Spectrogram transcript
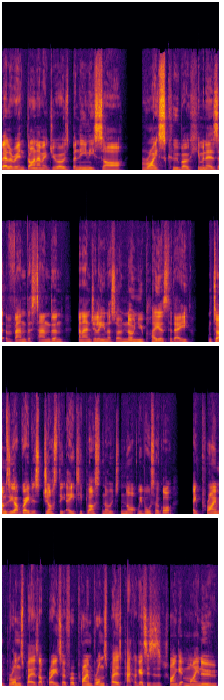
Bellerin, Dynamic Duos, Benini, Sarr, Rice, Kubo, Jimenez, Van der Sanden, and Angeliño. So no new players today. In terms of the upgrade, it's just the 80 plus. No, it's not. We've also got a prime bronze players upgrade. So for a prime bronze players pack, I guess this is to try and get Mainoo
